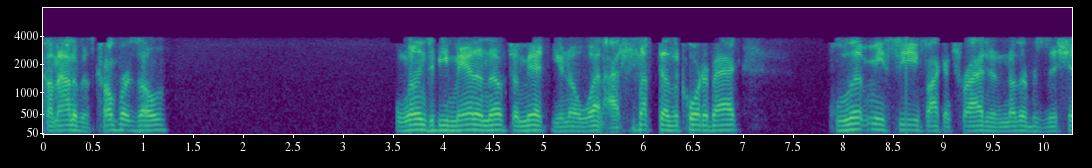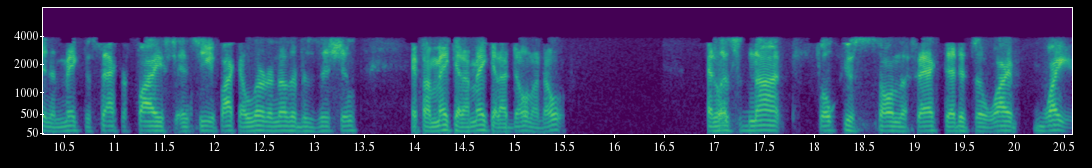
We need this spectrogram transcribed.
come out of his comfort zone, willing to be man enough to admit, you know what, I sucked as a quarterback. Let me see if I can try it at another position and make the sacrifice and see if I can learn another position. If I make it, I make it. I don't, I don't. And let's not focus on the fact that it's a white, white,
